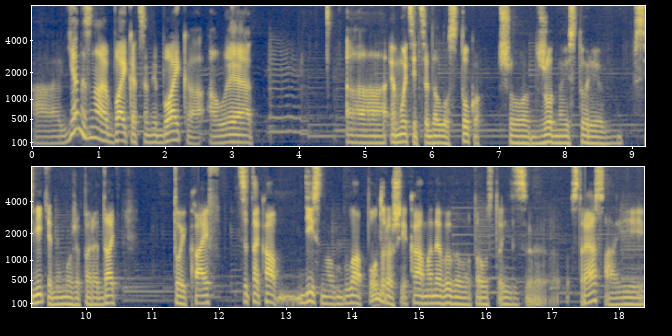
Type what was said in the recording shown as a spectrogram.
А, я не знаю, байка це не байка, але а, емоцій це дало стоко, що жодна історія в світі не може передати той кайф. Це така дійсно була подорож, яка мене вивела просто із е, стреса. І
